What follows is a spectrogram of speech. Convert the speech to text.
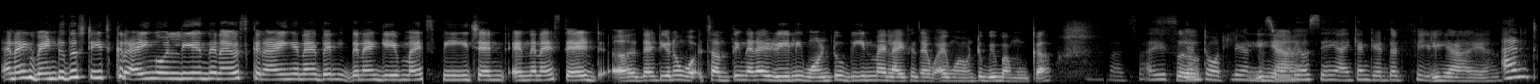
And I went to the stage crying only, and then I was crying, and I then, then I gave my speech, and and then I said uh, that you know what, something that I really want to be in my life is I, I want to be Mammukka. I So, can totally understand when you're saying I can get that feeling. Yeah, yeah. And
